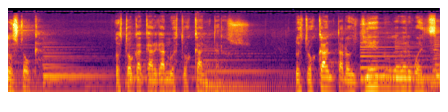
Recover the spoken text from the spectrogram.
Nos toca, nos toca cargar nuestros cántaros, nuestros cántaros llenos de vergüenza,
